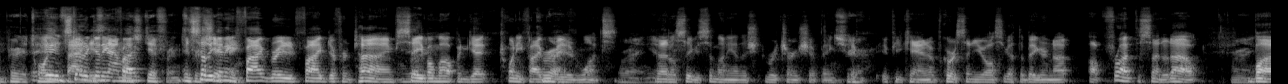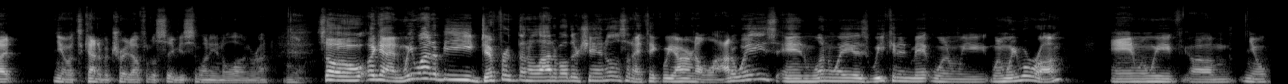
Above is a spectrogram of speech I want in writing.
compared to 25 instead of getting not five, much difference instead of getting five graded five different times save right. them up and get 25 Correct. graded once right yeah. that'll save you some money on the sh- return shipping sure. if, if, you can of course then you also got the bigger nut up front to send it out right. but you know it's kind of a trade-off it'll save you some money in the long run yeah. so again we want to be different than a lot of other channels and i think we are in a lot of ways and one way is we can admit when we when we were wrong and when we've um, you know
